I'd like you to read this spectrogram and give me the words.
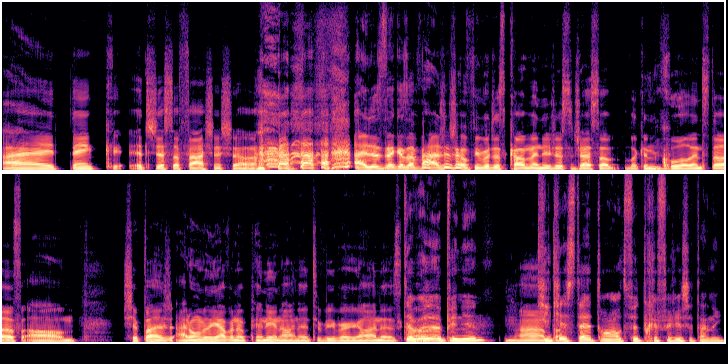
I think it's just a fashion show. I just think it's a fashion show. People just come and they just dress up looking cool and stuff. Um, je sais pas, I don't really have an opinion on it to be very honest. T'as pas d'opinion? nah, Qui que c'était ton outfit préféré cette année?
